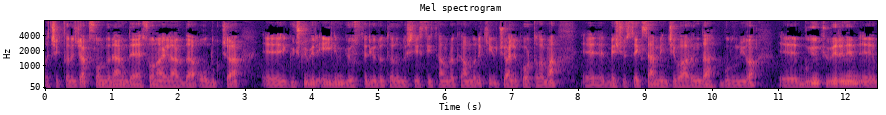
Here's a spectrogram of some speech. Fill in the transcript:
açıklanacak. Son dönemde, son aylarda oldukça e, güçlü bir eğilim gösteriyordu tarım dışı istihdam rakamları ki 3 aylık ortalama 580 e, bin civarında bulunuyor. Bugünkü verinin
